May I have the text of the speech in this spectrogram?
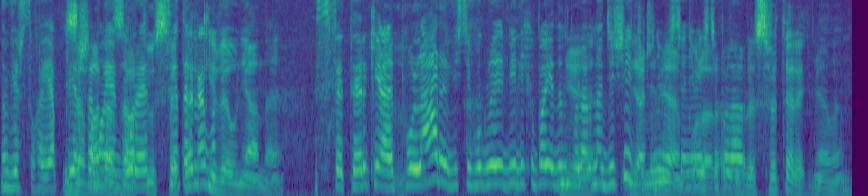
no wiesz, słuchaj, ja pierwsze Zawada moje góry sweterki wełniane. sweterki, ale polary, wyście w ogóle mieli chyba jeden polar na 10, ja czy nie nie, mieliście, nie mieliście polara, w polar? ogóle sweterek miałem.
